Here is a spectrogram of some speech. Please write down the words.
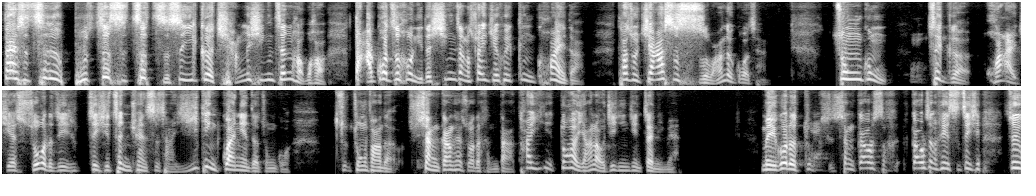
但是这不，这是这只是一个强心针，好不好？打过之后，你的心脏衰竭会更快的，他说加是死亡的过程。中共这个华尔街所有的这些这些证券市场一定关联着中国中中方的，像刚才说的恒大，它一定多少养老基金进在里面。美国的像高盛、高盛、黑石这些，这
